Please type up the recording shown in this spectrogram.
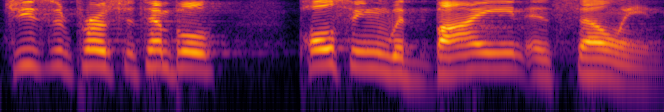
Jesus approached the temple pulsing with buying and selling.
